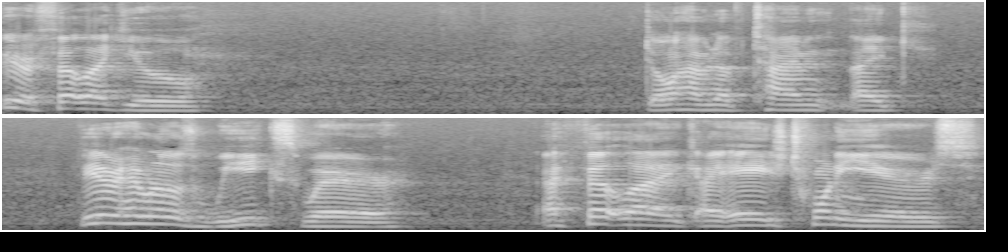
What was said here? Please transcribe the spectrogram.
Have you ever felt like you don't have enough time, like, have you ever had one of those weeks where I felt like I aged 20 years,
